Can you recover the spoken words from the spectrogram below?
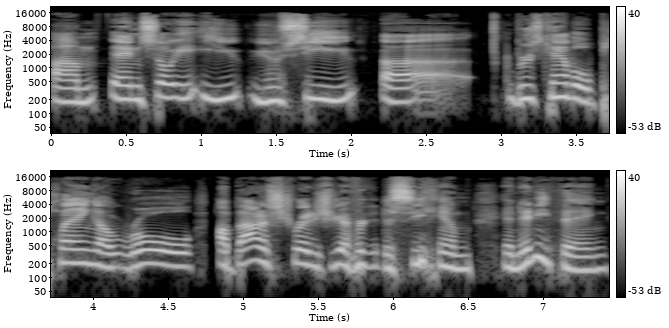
Um, and so you you see. Uh, Bruce Campbell playing a role about as straight as you ever get to see him in anything,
